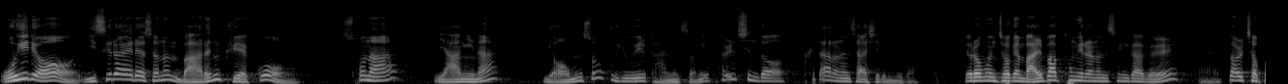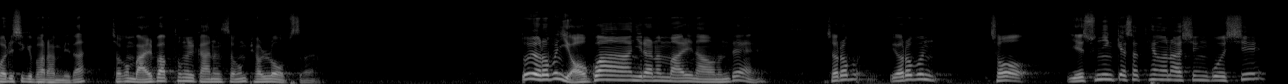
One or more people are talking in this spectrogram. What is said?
오히려 이스라엘에서는 말은 귀했고 소나 양이나 염소 구유일 가능성이 훨씬 더 크다라는 사실입니다. 여러분 저게 말밥통이라는 생각을 떨쳐 버리시기 바랍니다. 저건 말밥통일 가능성은 별로 없어요. 또 여러분 여관이라는 말이 나오는데 여러분 여러분 저 예수님께서 태어나신 곳이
